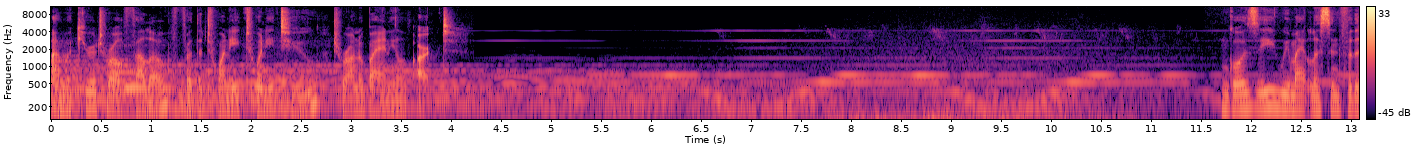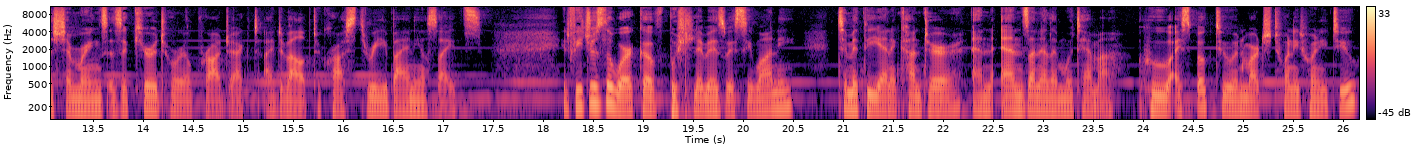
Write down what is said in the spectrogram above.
I'm a curatorial fellow for the 2022 Toronto Biennial of Art. Ngozi, We Might Listen for the Shimmerings is a curatorial project I developed across three biennial sites. It features the work of Buhlebezwe Siwani, Timothy Yanick Hunter, and Anne Zanele Mutema, who I spoke to in March 2022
